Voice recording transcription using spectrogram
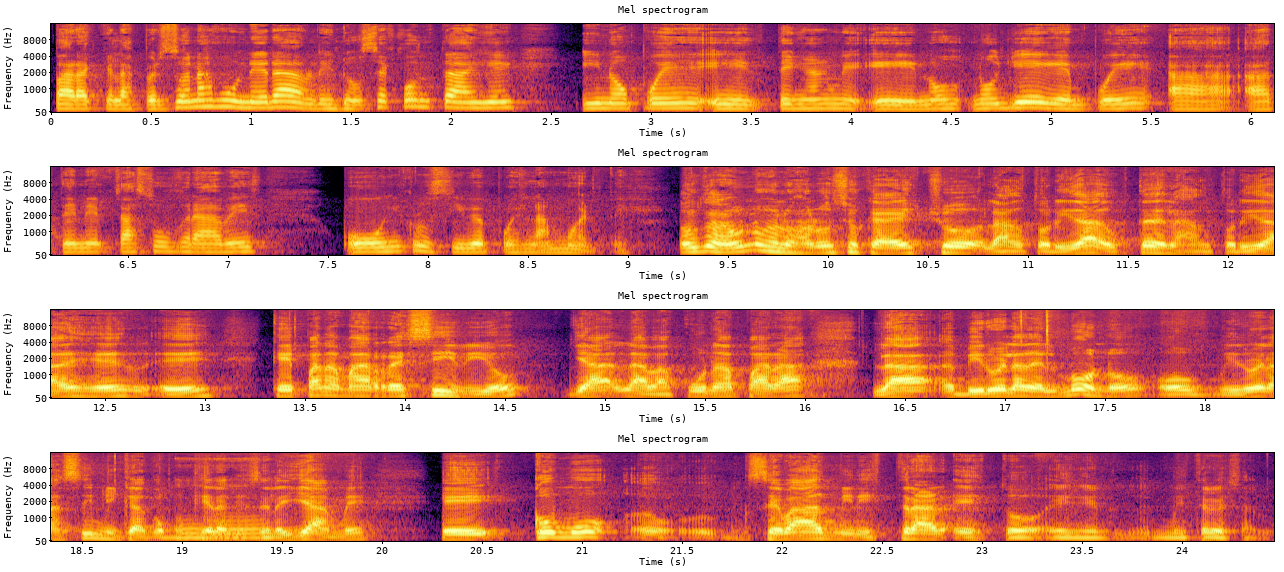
para que las personas vulnerables no se contagien y no pues eh, tengan no, no, lleguen pues a, a tener casos graves o inclusive pues la muerte. Doctora, uno de los anuncios que ha hecho las autoridades, ustedes las autoridades, es, que Panamá recibió ya la vacuna para la viruela del mono o viruela símica, como quiera que se le llame. Eh, ¿Cómo eh, se va a administrar esto en el Ministerio de Salud?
